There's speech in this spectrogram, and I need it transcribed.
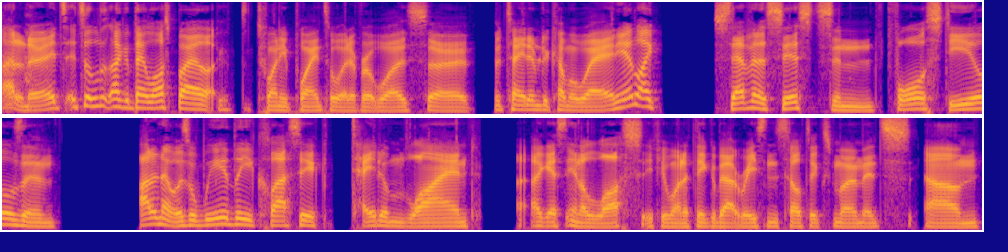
I don't know. It's it's a, like they lost by like twenty points or whatever it was. So for Tatum to come away and he had like seven assists and four steals and I don't know. It was a weirdly classic Tatum line. I guess in a loss, if you want to think about recent Celtics moments. Um,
